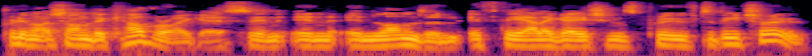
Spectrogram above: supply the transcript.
pretty much undercover, I guess, in, in, in London, if the allegations prove to be true.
